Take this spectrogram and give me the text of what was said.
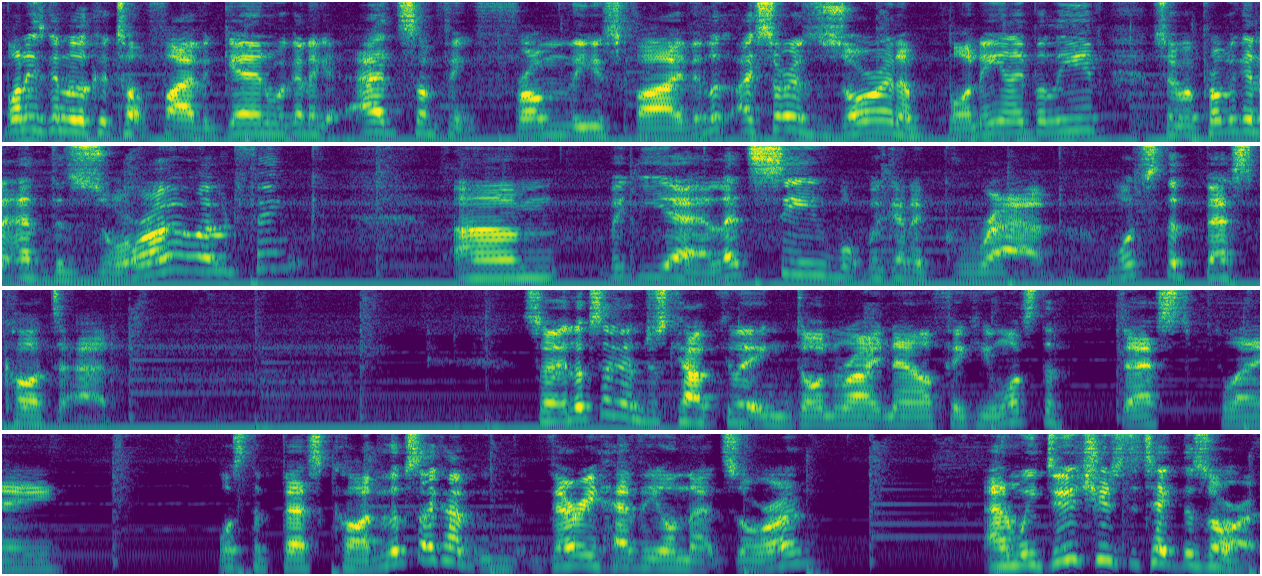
Bonnie's going to look at top 5 again. We're going to add something from these 5. It look, I saw a Zoro and a Bonnie, I believe. So we're probably going to add the Zoro, I would think. Um, but yeah, let's see what we're going to grab. What's the best card to add? So it looks like I'm just calculating Don right now, thinking what's the best play? What's the best card? It looks like I'm very heavy on that Zoro. And we do choose to take the Zoro.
